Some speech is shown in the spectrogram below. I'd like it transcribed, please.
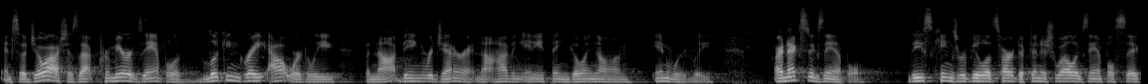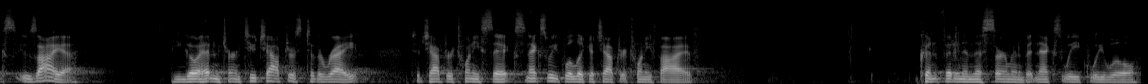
And so, Joash is that premier example of looking great outwardly, but not being regenerate, not having anything going on inwardly. Our next example these kings reveal it's hard to finish well. Example six Uzziah. You can go ahead and turn two chapters to the right to chapter 26. Next week, we'll look at chapter 25. Couldn't fit it in this sermon, but next week we will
